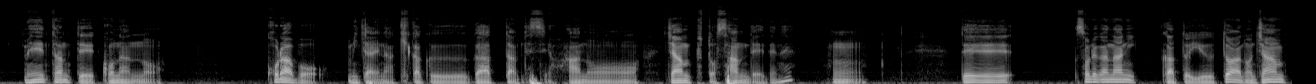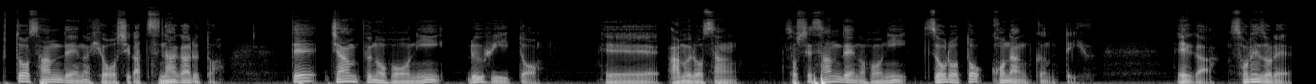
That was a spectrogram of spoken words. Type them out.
「名探偵コナン」のコラボみたいな企画があったんですよ。あのー、ジャンプとサンデーでね。うん。でそれが何かというとあのジャンプとサンデーの表紙がつながると。でジャンプの方にルフィとえー、安室さんそしてサンデーの方にゾロとコナン君っていう絵がそれぞれ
